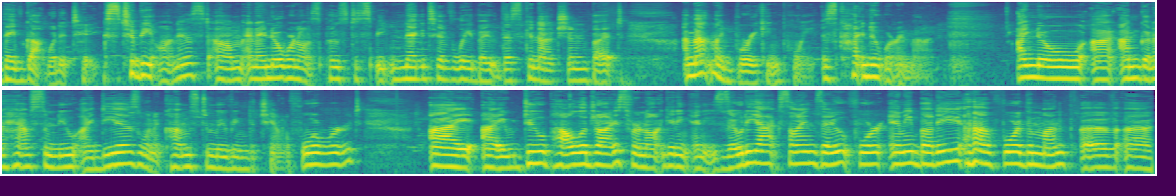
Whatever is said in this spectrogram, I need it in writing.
they've got what it takes, to be honest. Um, and I know we're not supposed to speak negatively about this connection, but I'm at my breaking point is kind of where I'm at. I know I, I'm going to have some new ideas when it comes to moving the channel forward. I, I do apologize for not getting any zodiac signs out for anybody uh, for the month of uh,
